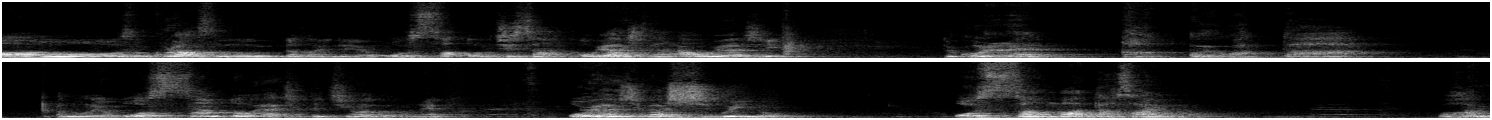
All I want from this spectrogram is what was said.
あのそクラスの中にねおっさおじさん親父だな親父。でこれねかっこよかった。あのねおっさんと親父って違うからね。親父は渋いの。おっさんはダサいの。わかる？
